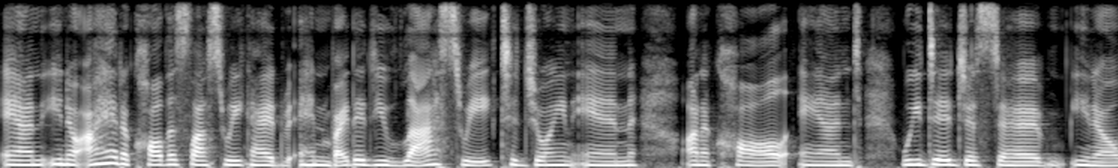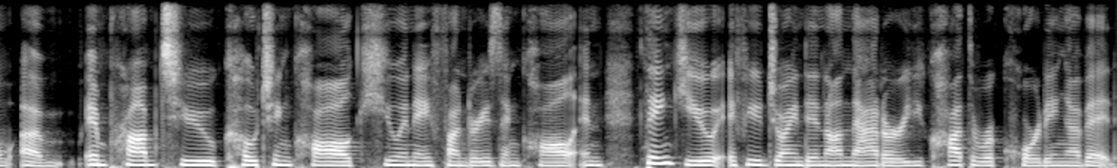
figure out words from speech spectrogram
And, you know, I had a call this last week. I had invited you last week to join in on a call and we did just a, you know, um, impromptu coaching call, Q&A fundraising call. And thank you if you joined in on that or you caught the recording of it.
